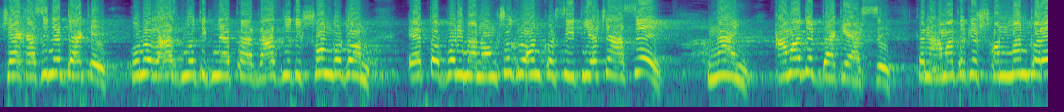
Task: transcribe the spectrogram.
শেখ হাসিনার ডাকে, কোনো রাজনৈতিক নেতা, রাজনৈতিক সংগঠন এত পরিমাণ অংশগ্রহণ করছে, ইতিহাসে আছে? নাই। আমাদের ডাকে আসছে। কারণ আমাদেরকে সম্মান করে,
